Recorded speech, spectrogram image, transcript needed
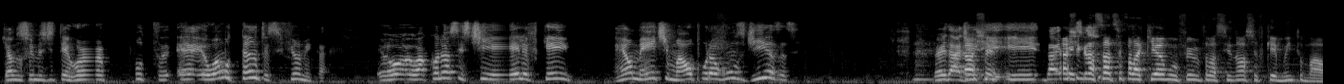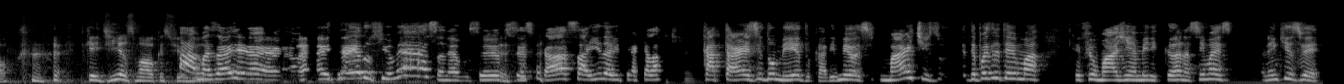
que é um dos filmes de terror. Puta, é, eu amo tanto esse filme, cara. Eu, eu- quando eu assisti ele, eu fiquei realmente mal por alguns dias, assim. Verdade. Eu achei- e, e daí Eu acho esse- engraçado você falar que ama um filme e falar assim, nossa, eu fiquei muito mal. fiquei dias mal com esse filme. Ah, mas aí é, a, ideia do filme é essa, né? Você, você ficar sair dali, tem aquela catarse do medo, cara. E, meu, esse Martyrs, depois ele teve uma refilmagem americana, assim, mas eu nem quis ver.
